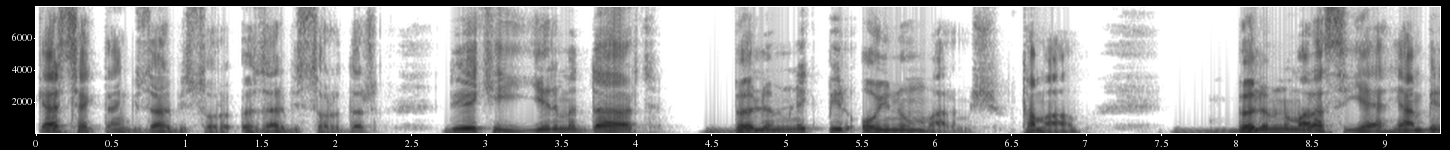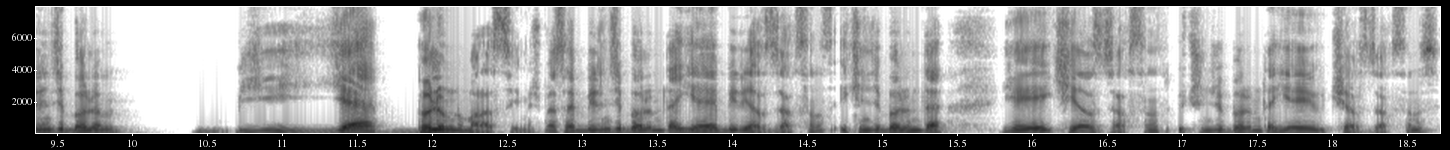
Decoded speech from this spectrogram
Gerçekten güzel bir soru. Özel bir sorudur. Diyor ki 24 bölümlük bir oyunum varmış. Tamam. Bölüm numarası Y. Yani birinci bölüm Y bölüm numarasıymış. Mesela birinci bölümde Y'ye 1 yazacaksınız. ikinci bölümde Y'ye 2 yazacaksınız. Üçüncü bölümde Y'ye 3 yazacaksınız.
